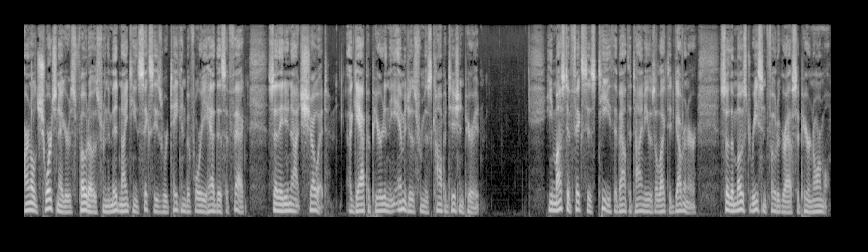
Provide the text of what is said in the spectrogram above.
Arnold Schwarzenegger's photos from the mid 1960s were taken before he had this effect, so they do not show it. A gap appeared in the images from his competition period. He must have fixed his teeth about the time he was elected governor, so the most recent photographs appear normal.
